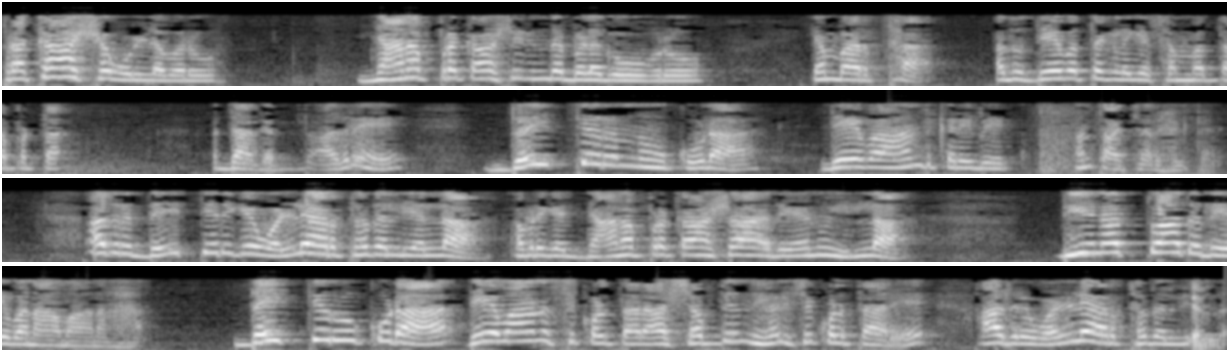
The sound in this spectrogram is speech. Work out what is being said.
ಪ್ರಕಾಶವುಳ್ಳವರು ಜ್ಞಾನ ಪ್ರಕಾಶದಿಂದ ಬೆಳಗುವವರು ಎಂಬ ಅರ್ಥ. ಅದು ದೇವತೆಗಳಿಗೆ ಸಂಬಂಧಪಟ್ಟ ಆದರೆ ದೈತ್ಯರನ್ನು ಕೂಡ ದೇವ ಅಂತ ಕರಿಬೇಕು ಅಂತ ಆಚಾರ ಹೇಳ್ತಾರೆ. ಆದರೆ ದೈತ್ಯರಿಗೆ ಒಳ್ಳೆ ಅರ್ಥದಲ್ಲಿ ಅಲ್ಲ, ಅವರಿಗೆ ಜ್ಞಾನ ಪ್ರಕಾಶ ಅದೇನೂ ಇಲ್ಲ. ದೀನತ್ವಾದ ದೇವನಾಮಾನಃ. ದೈತ್ಯರು ಕೂಡ ದೇವ ಅನಿಸಿಕೊಳ್ತಾರೆ, ಆ ಶಬ್ದದಿಂದ ಹೇಳಿಸಿಕೊಳ್ತಾರೆ, ಆದರೆ ಒಳ್ಳೆ ಅರ್ಥದಲ್ಲಿ ಜ್ಞಾನ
